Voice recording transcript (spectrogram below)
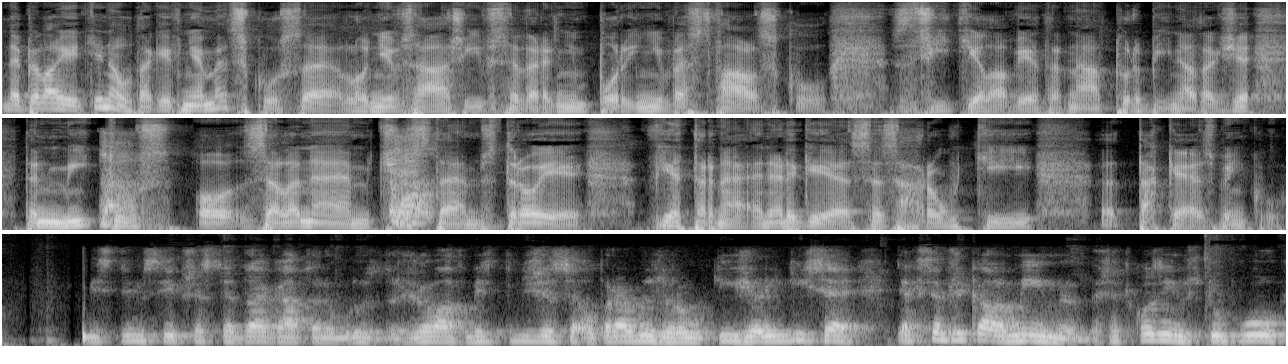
nebyla jedinou, taky v Německu se loni v září v severním Poríní Westfálsku zřítila větrná turbína, takže ten mýtus o zeleném čistém zdroji větrné energie se zhroutí také, Zbyňku. Myslím si přesně tak, já to nebudu zdržovat. Myslím, že se opravdu zroutí, že lidi se, jak jsem říkal mým předchozím vstupu,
